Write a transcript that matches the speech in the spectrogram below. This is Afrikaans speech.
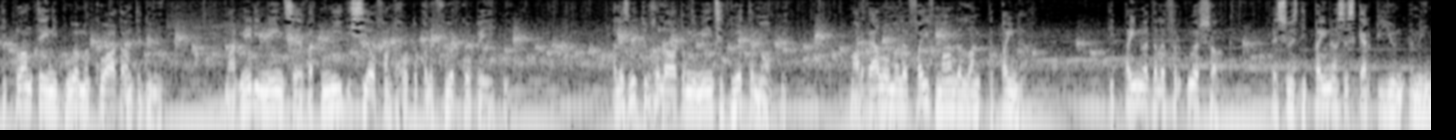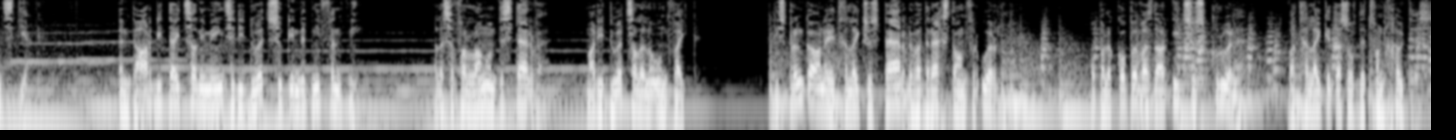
die plante en die bome kwaad aan te doen nie, maar net die mense wat nie die seël van God op hulle voorkoppe het nie. Hulle is nie toegelaat om die mense dood te maak nie, maar wel om hulle 5 maande lank te pynig. Die pyn wat hulle veroorsaak, is soos die pyn as 'n skorpioen 'n mens steek. In daardie tyd sal die mense die dood soek en dit nie vind nie. Hulle sal verlang om te sterwe, maar die dood sal hulle ontwyk. Die sprinkane het gelyk soos perde wat reg staan vir oorlog. Op hulle koppe was daar iets soos krone wat gelyk het asof dit van goud is.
